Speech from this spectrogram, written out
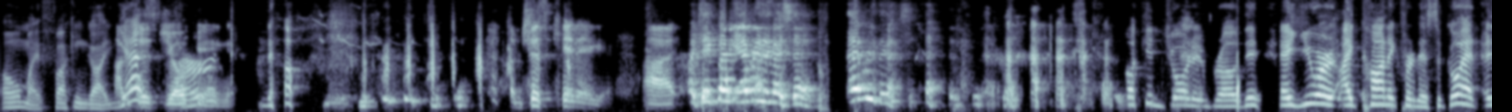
Oh my fucking god! I'm yes, just sir. Joking. No. I'm just kidding. Uh, I take back everything I said. Everything I said. Fucking Jordan, bro. Thi- Hey, you are iconic for this. So go ahead. Uh,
